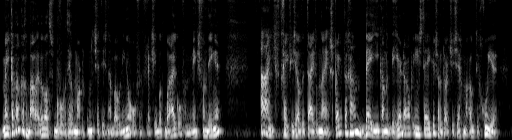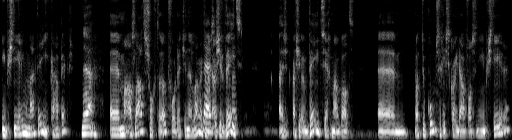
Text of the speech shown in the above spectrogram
maar je kan ook een gebouw hebben wat bijvoorbeeld heel makkelijk om te zetten is naar woningen of een flexibel gebruik of een mix van dingen. A, je geeft jezelf de tijd om naar in gesprek te gaan. B, je kan het beheer daarop insteken, zodat je zeg maar, ook de goede investeringen maakt in je capex. Ja. Eh, maar als laatste zorgt er ook voor dat je een lange termijn, als je weet, als, als je weet zeg maar, wat, ehm, wat toekomstig is, kan je daar vast in investeren.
